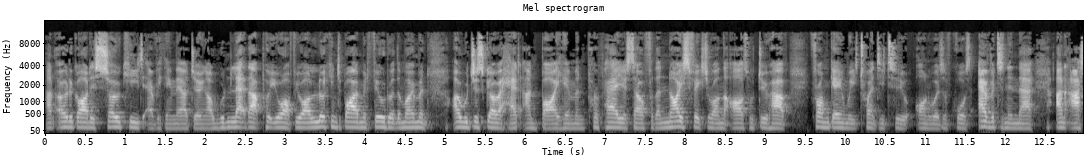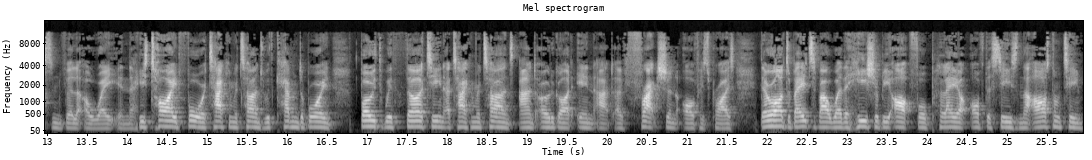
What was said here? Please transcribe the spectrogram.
And Odegaard is so key to everything they are doing. I wouldn't let that put you off. You are looking to buy a midfielder at the moment. I would just go ahead and buy him and prepare yourself for the nice fixture run that Arsenal do have from game week 22 onwards. Of course, Everton in there and Aston Villa away in there. He's tied for attacking returns with Kevin De Bruyne both with 13 attacking returns and Odegaard in at a fraction of his price. There are debates about whether he should be up for player of the season. That Arsenal team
